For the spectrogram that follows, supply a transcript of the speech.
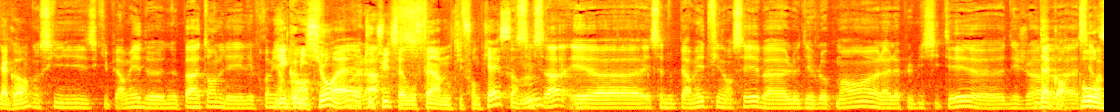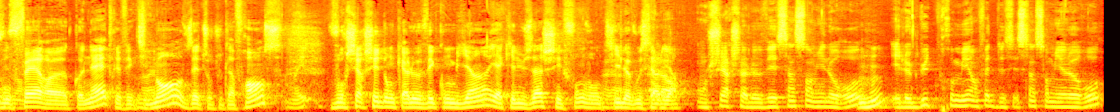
D'accord. Donc, ce qui, ce qui permet de ne pas attendre les, les premières Les commissions, ouais, Voilà. tout de suite, ça vous fait un petit fonds de caisse. hein. C'est ça, et, euh, et ça nous permet de financer bah, le développement, la, la publicité euh, déjà. D'accord. Pour vous faire euh, connaître, effectivement, vous êtes sur toute la France. Oui. Vous recherchez donc à lever combien et à quel usage ces fonds vont-ils vous servir Alors, On cherche à lever 500 000 euros Mhm. et le but premier en fait de ces 500 000 euros,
